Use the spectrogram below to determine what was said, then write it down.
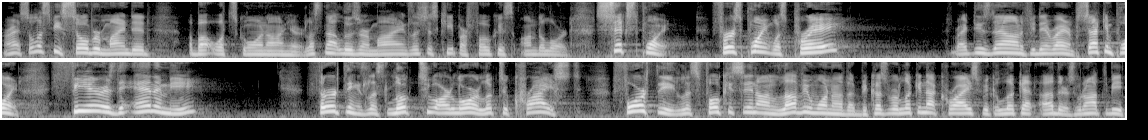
All right, so let's be sober minded about what's going on here. Let's not lose our minds. Let's just keep our focus on the Lord. Sixth point. First point was pray. Write these down if you didn't write them. Second point, fear is the enemy. Third thing is let's look to our Lord, look to Christ. Fourthly, let's focus in on loving one another because we're looking at Christ, we can look at others. We don't have to be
